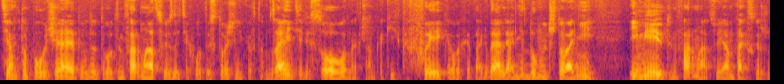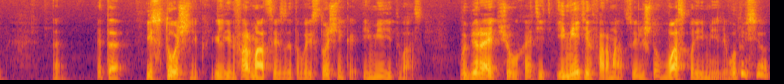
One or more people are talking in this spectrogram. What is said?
Тем, кто получает вот эту вот информацию из этих вот источников, там, заинтересованных, там, каких-то фейковых и так далее, они думают, что они имеют информацию, я вам так скажу. Да? Это источник или информация из этого источника имеет вас. Выбирайте, что вы хотите, иметь информацию или чтобы вас поимели, вот и все.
